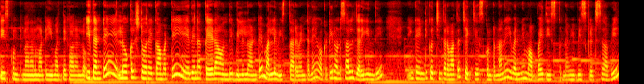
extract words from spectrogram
తీసుకుంటున్నాను అనమాట ఈ మధ్య కాలంలో. ఇదంటే లోకల్ స్టోరే కాబట్టి ఏదైనా తేడా ఉంది బిల్లులు అంటే మళ్ళీ ఇస్తారు వెంటనే ఒకటి రెండు సార్లు జరిగింది. ఇంకా ఇంటికి వచ్చిన తర్వాత చెక్ చేసుకుంటున్నాను. ఇవన్నీ మా అబ్బాయి తీసుకున్నవి బిస్కెట్స్ అవి.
